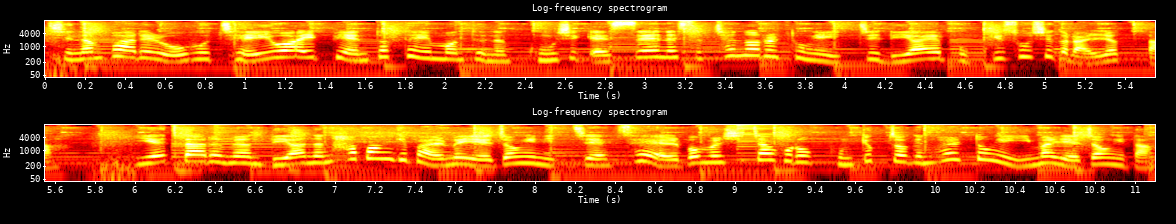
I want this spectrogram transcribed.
지난 8일 오후 JYP 엔터테인먼트는 공식 SNS 채널을 통해 있지 리아의 복귀 소식을 알렸다. 이에 따르면 리아는 하반기 발매 예정인 있지의 새 앨범을 시작으로 본격적인 활동에 임할 예정이다.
